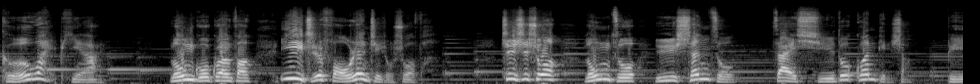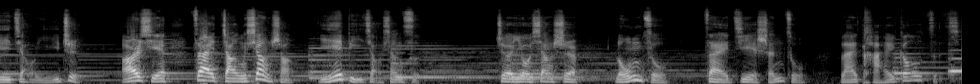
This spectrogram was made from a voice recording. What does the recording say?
格外偏爱。龙国官方一直否认这种说法，只是说龙族与神族在许多观点上比较一致，而且在长相上也比较相似。这又像是。龙族在借神族来抬高自己。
